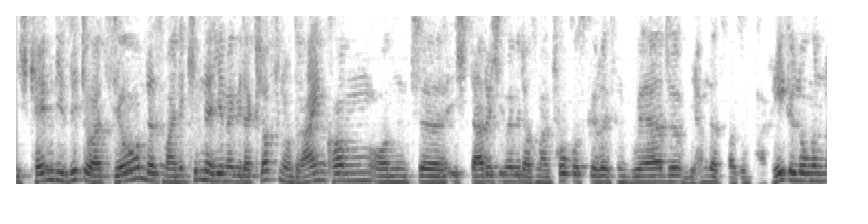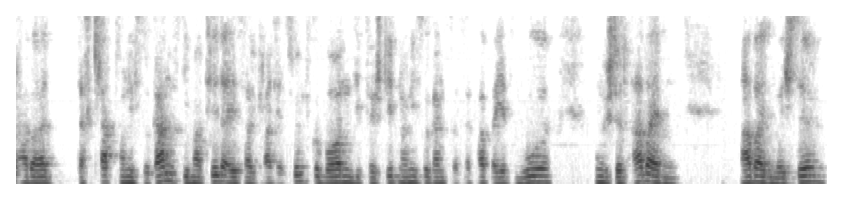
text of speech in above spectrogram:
ich kenne die Situation, dass meine Kinder hier immer wieder klopfen und reinkommen und äh, ich dadurch immer wieder aus meinem Fokus gerissen werde. Wir haben da zwar so ein paar Regelungen, aber das klappt noch nicht so ganz. Die Mathilda ist halt gerade erst fünf geworden, die versteht noch nicht so ganz, dass der Papa jetzt in Ruhe ungestört arbeiten, arbeiten möchte.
